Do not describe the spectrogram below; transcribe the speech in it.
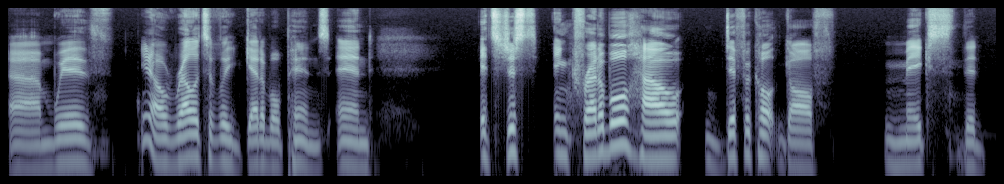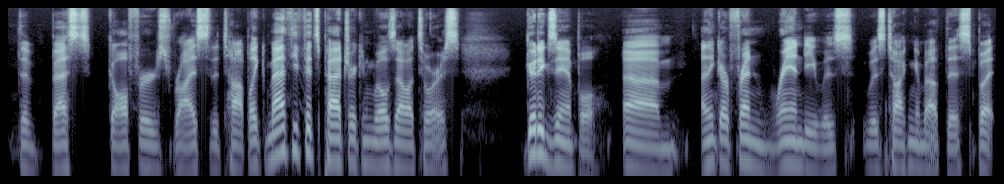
um, with you know, relatively gettable pins. And it's just incredible how difficult golf makes the the best golfers rise to the top. Like Matthew Fitzpatrick and Will Zalatoris, good example. Um, I think our friend Randy was was talking about this, but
